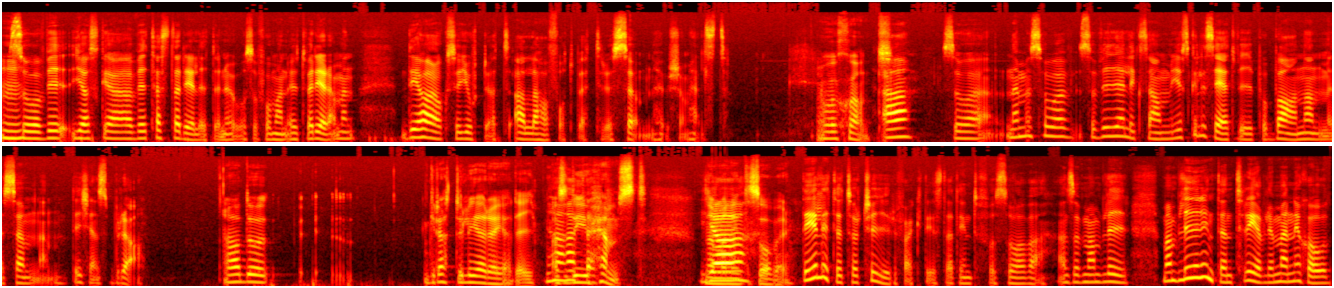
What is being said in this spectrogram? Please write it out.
Mm. Så vi, jag ska, vi testar det lite nu och så får man utvärdera. Men det har också gjort att alla har fått bättre sömn hur som helst. Ja, vad skönt. Ja, så, nej men så, så vi är liksom, jag skulle säga att vi är på banan med sömnen. Det känns bra. Ja, då gratulerar jag dig. Ja, alltså det är ju tack. hemskt när man inte sover. Det är lite tortyr faktiskt att inte få sova. Alltså man blir, man blir inte en trevlig människa och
